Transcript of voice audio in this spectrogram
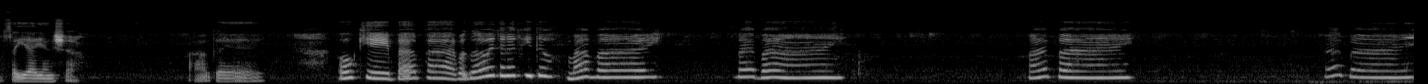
Masaya yan siya. Okay. Okay, bye-bye. Mag-bye ka na, Fido. Bye-bye. Bye-bye. Bye-bye.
